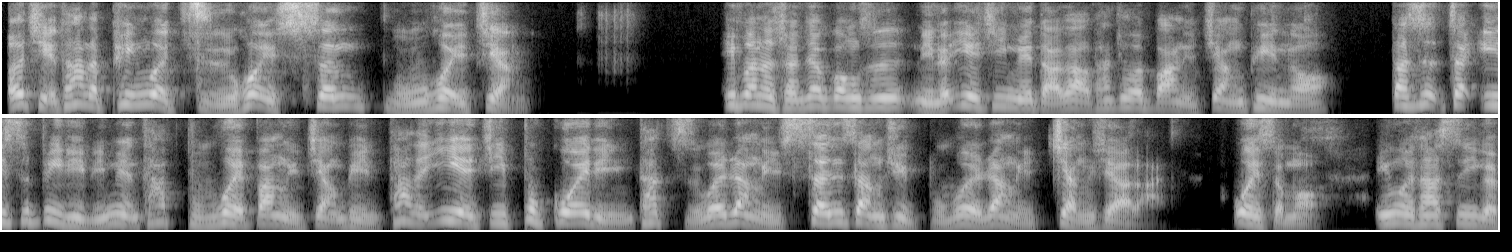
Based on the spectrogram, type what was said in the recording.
而且它的聘位只会升不会降。一般的传销公司，你的业绩没达到，他就会把你降聘哦。但是在伊斯必体里面，它不会帮你降聘，它的业绩不归零，它只会让你升上去，不会让你降下来。为什么？因为它是一个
